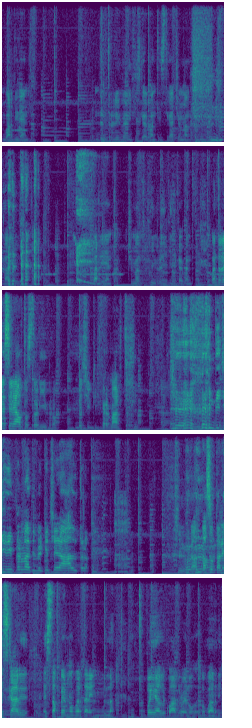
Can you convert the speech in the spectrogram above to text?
Guardi dentro. Dentro il libro di fisica quantistica c'è un altro libro di battute. Guardi dentro, c'è un altro libro di fisica quantistica. Quanto deve essere alto sto libro? Decidi di fermarti. Dici di fermarti perché c'era altro. Da, da sotto alle scale e sta fermo a guardare nulla. Tu vai al quadro e lo, lo guardi.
